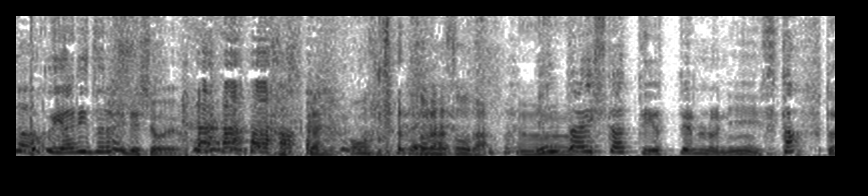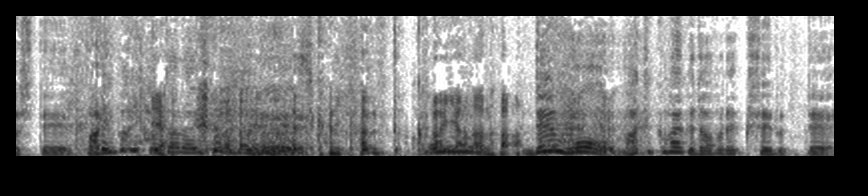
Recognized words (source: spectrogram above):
監督やりづらいでしょうよ。確かに。本当だそりゃそうだ。引退したって言ってるのに、スタッフとしてバリバリ働いていて、確かに監督は嫌だな。でも、マジックマイク WXL って、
